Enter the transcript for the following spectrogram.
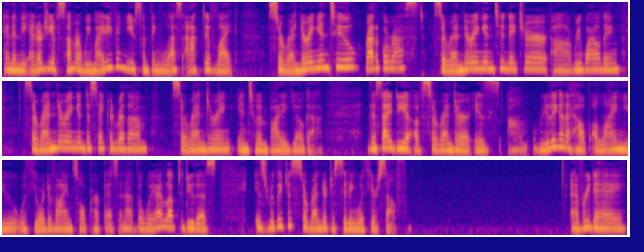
And in the energy of summer, we might even use something less active like surrendering into radical rest, surrendering into nature uh, rewilding, surrendering into sacred rhythm, surrendering into embodied yoga this idea of surrender is um, really going to help align you with your divine soul purpose. And uh, the way I love to do this is really just surrender to sitting with yourself. Every day,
